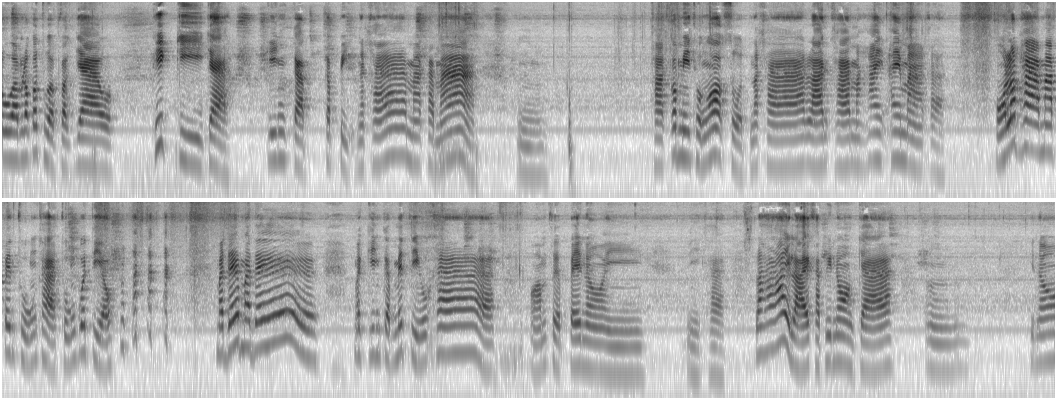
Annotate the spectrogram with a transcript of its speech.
รวมแล้วก็ถั่วฝักยาวพริกกีจ้ะกินกับกะปินะคะ มาค่ะมาอืม ผักก็มีถั่วงอกสดนะคะ ร้านค้ามาให้ให้มาค่ะ โหระพามาเป็นถุงค่ะ ถุงก๋วยเตี๋ยว มาเด้อมาเด้อมากินกับแม่ติ๋วค่ะ หอมเสิร์ฟไปหน่อย นี่ค่ะหลายหลายค่ะพี่น้องจ๋าพี่น้อ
